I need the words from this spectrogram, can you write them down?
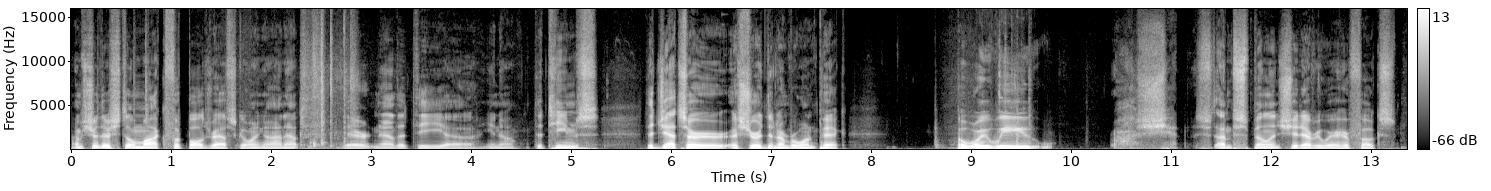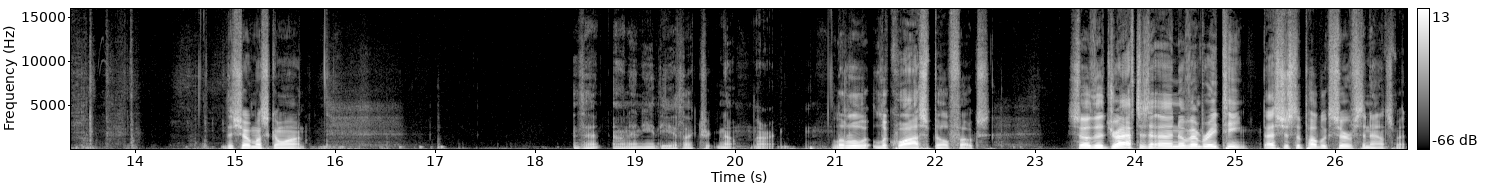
I'm sure there's still mock football drafts going on out there now that the uh, you know the teams, the Jets are assured the number one pick. But we we oh, shit, I'm spilling shit everywhere here, folks. The show must go on. Is that on any of the electric? No. All right little LaCroix spill, folks. So the draft is uh, November 18. That's just a public service announcement.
